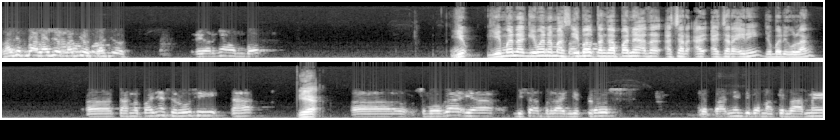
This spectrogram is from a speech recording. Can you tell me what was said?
Lanjut, Mbak, lanjut, lanjut, lanjut. Riornya Om Bob. Gi- Gimana gimana Mas Iqbal tanggapannya atas acara acara ini? Coba diulang. Eh, tanggapannya seru sih kak. Ya. Eh, semoga ya bisa berlanjut terus. Depannya juga makin rame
